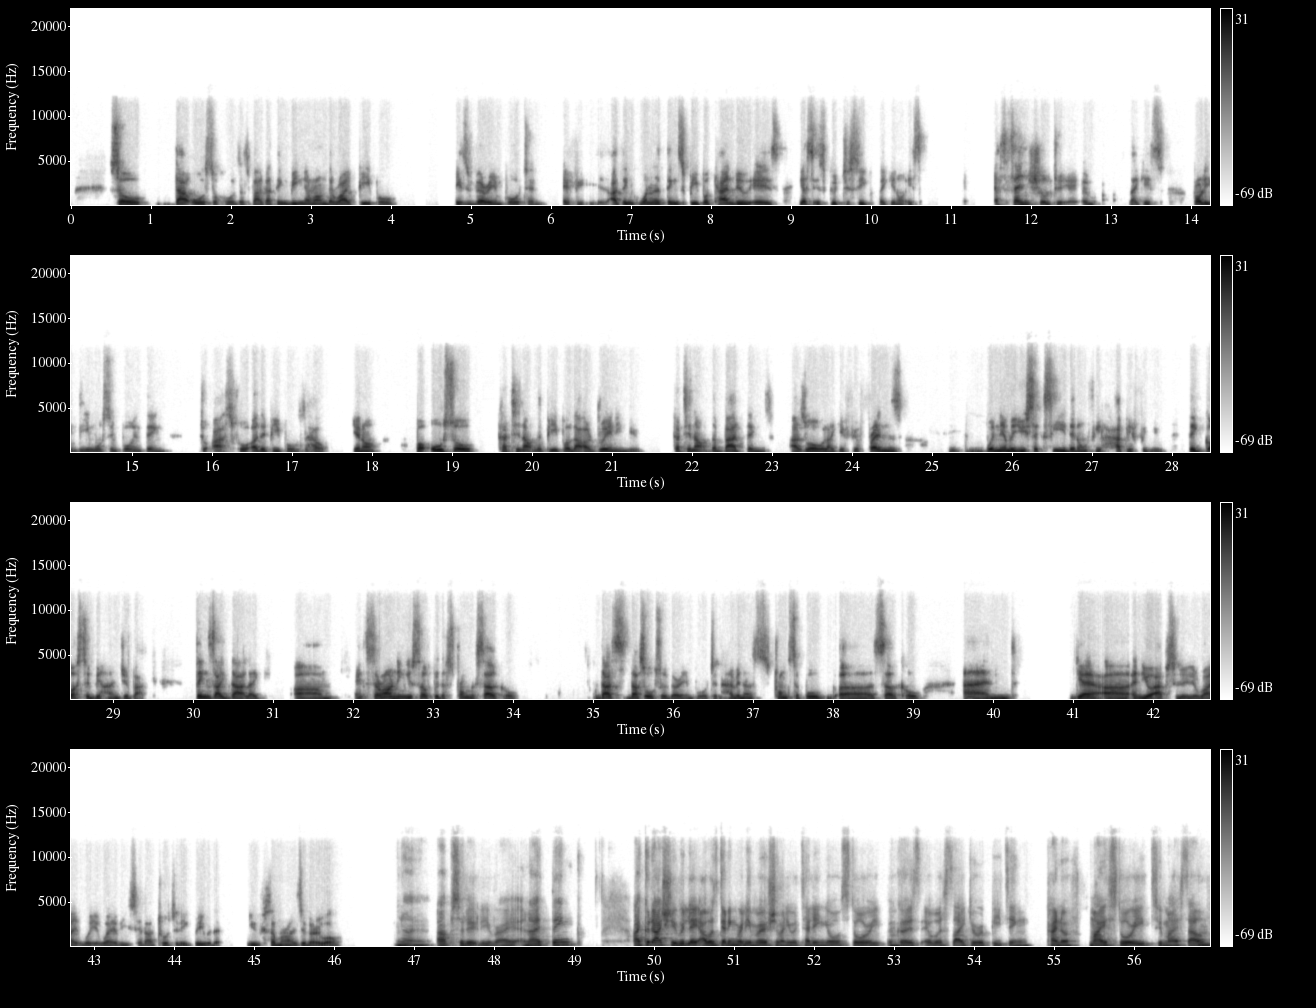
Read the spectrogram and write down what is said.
So that also holds us back. I think being around the right people is very important. If I think one of the things people can do is yes, it's good to seek like you know it's essential to um, like it's probably the most important thing to ask for other people's help, you know, but also cutting out the people that are draining you, cutting out the bad things as well. Like if your friends, whenever you succeed, they don't feel happy for you, they gossip behind your back, things like that. Like, um, and surrounding yourself with a stronger circle. That's that's also very important. Having a strong support uh, circle, and yeah, uh, and you're absolutely right. Whatever you said, I totally agree with it. You've summarized it very well. No, absolutely right. And I think I could actually relate. I was getting really emotional when you were telling your story mm. because mm. it was like you're repeating kind of my story to myself.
